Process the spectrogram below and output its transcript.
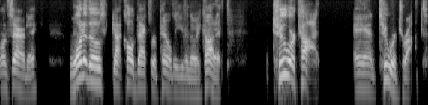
on Saturday. One of those got called back for a penalty, even though he caught it. Two were caught, and two were dropped.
